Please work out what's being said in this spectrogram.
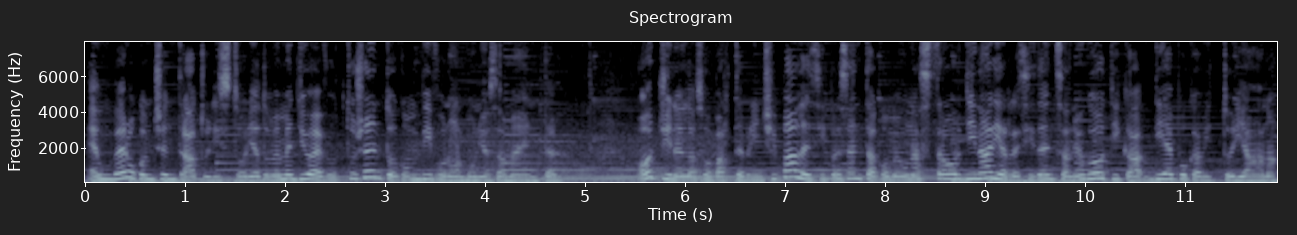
È un vero concentrato di storia dove Medioevo e Ottocento convivono armoniosamente. Oggi nella sua parte principale si presenta come una straordinaria residenza neogotica di epoca vittoriana.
